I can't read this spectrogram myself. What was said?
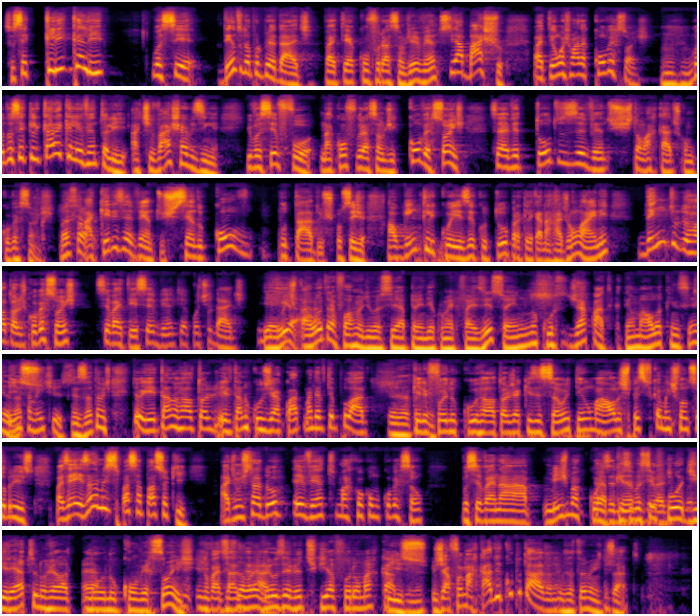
Se você clica ali, você dentro da propriedade vai ter a configuração de eventos e abaixo vai ter uma chamada conversões. Uhum. Quando você clicar naquele evento ali, ativar a chavezinha e você for na configuração de conversões, você vai ver todos os eventos que estão marcados como conversões. Só. Aqueles eventos sendo computados, ou seja, alguém clicou e executou para clicar na rádio online, dentro do relatório de conversões, você vai ter esse evento e a quantidade. E aí, a outra forma de você aprender como é que faz isso é indo no curso de GA4, que tem uma aula que ensina exatamente isso. Exatamente. Então, ele tá no relatório, ele tá no curso de A4, mas deve ter pulado. Exatamente. Ele foi no relatório de aquisição e tem uma aula especificamente falando sobre isso. Mas é exatamente esse passo a passo aqui. Administrador, evento, marcou como conversão. Você vai na mesma É, coisa. porque se você for direto no, É. no, no conversões, não vai você só vai ver os eventos que já foram marcados, Isso. Já foi marcado e computado, né? né? Exatamente. Exato.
